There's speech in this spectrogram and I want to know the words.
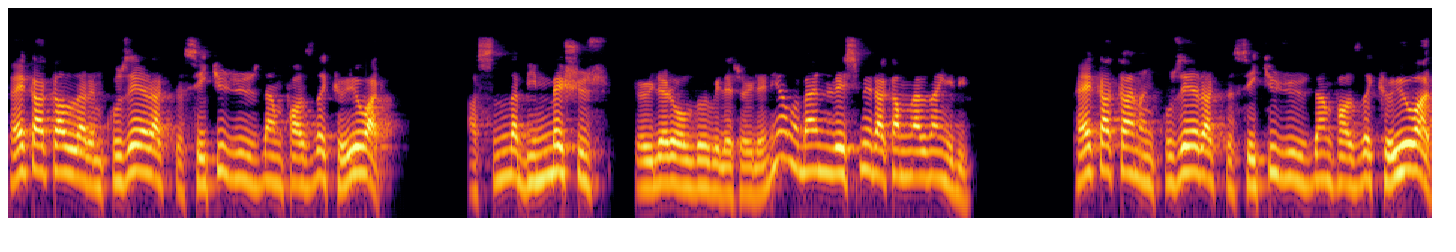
PKK'lıların Kuzey Irak'ta 800'den fazla köyü var. Aslında 1500 köyleri olduğu bile söyleniyor ama ben resmi rakamlardan gideyim. PKK'nın Kuzey Irak'ta 800'den fazla köyü var.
